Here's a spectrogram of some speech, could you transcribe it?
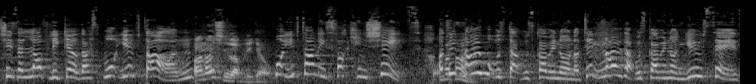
She's a lovely girl. That's what you've done. I know she's a lovely girl. What you've done is fucking shit. What I didn't done? know what was that was going on. I didn't know that was going on. You said,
